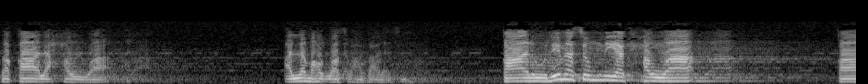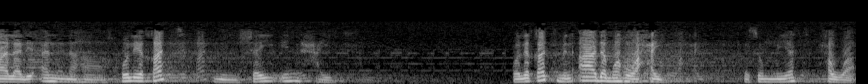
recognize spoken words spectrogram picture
فقال حواء. علمه الله سبحانه وتعالى اسمه. قالوا لم سميت حواء؟ قال لأنها خلقت من شيء حي. خلقت من آدم وهو حي فسميت حواء.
